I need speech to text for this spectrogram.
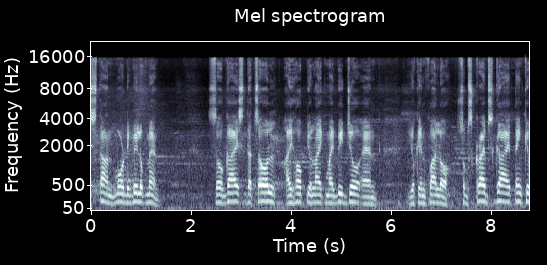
stand more development. So guys that's all. I hope you like my video and you can follow. Subscribe guys. Thank you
